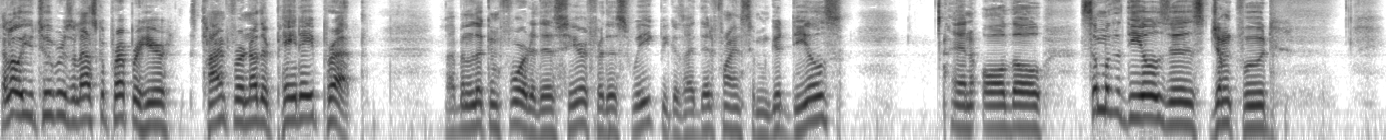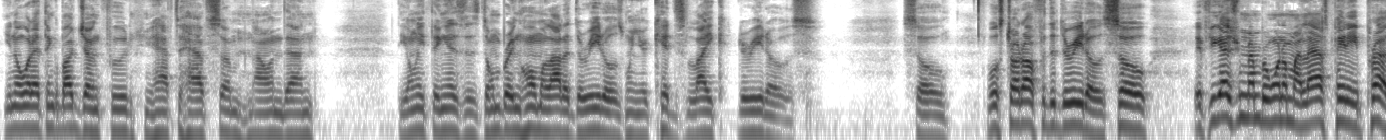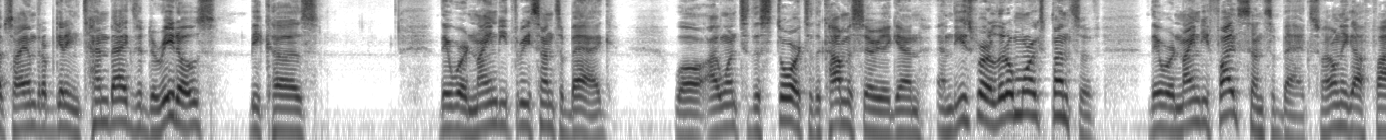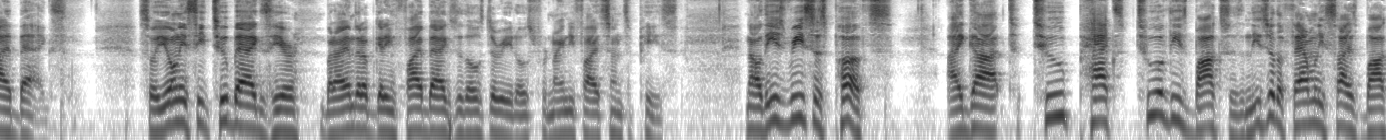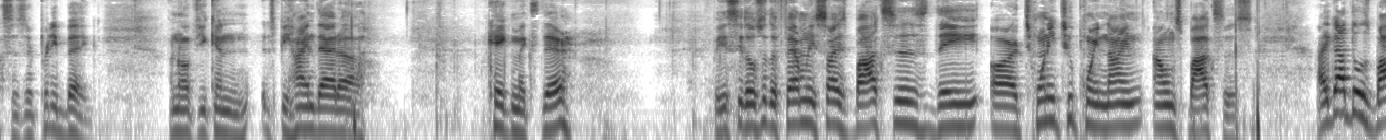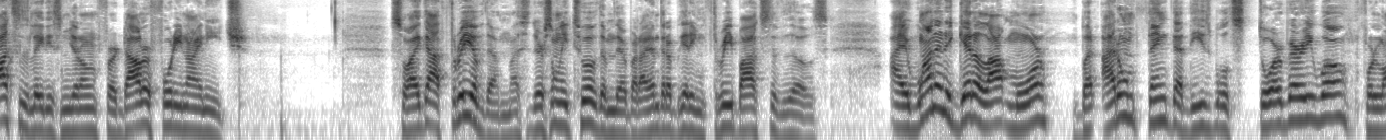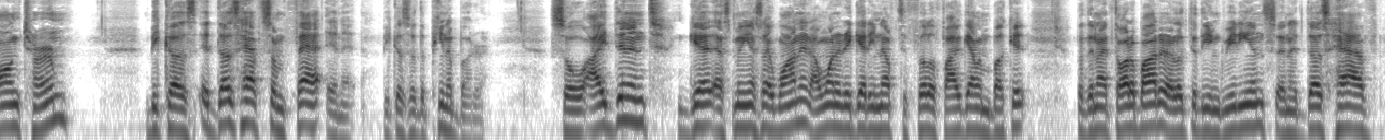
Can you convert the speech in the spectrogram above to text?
Hello YouTubers, Alaska Prepper here. It's time for another payday prep. I've been looking forward to this here for this week because I did find some good deals. And although some of the deals is junk food, you know what I think about junk food. You have to have some now and then. The only thing is, is don't bring home a lot of Doritos when your kids like Doritos. So we'll start off with the Doritos. So if you guys remember one of my last payday preps, I ended up getting 10 bags of Doritos because they were 93 cents a bag. Well, I went to the store, to the commissary again, and these were a little more expensive. They were 95 cents a bag, so I only got five bags. So you only see two bags here, but I ended up getting five bags of those Doritos for 95 cents a piece. Now, these Reese's Puffs, I got two packs, two of these boxes, and these are the family size boxes. They're pretty big. I don't know if you can, it's behind that uh, cake mix there. But you see, those are the family size boxes. They are 22.9 ounce boxes. I got those boxes, ladies and gentlemen, for $1.49 each. So I got three of them. There's only two of them there, but I ended up getting three boxes of those. I wanted to get a lot more, but I don't think that these will store very well for long term because it does have some fat in it because of the peanut butter. So I didn't get as many as I wanted. I wanted to get enough to fill a five gallon bucket. But then I thought about it. I looked at the ingredients and it does have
